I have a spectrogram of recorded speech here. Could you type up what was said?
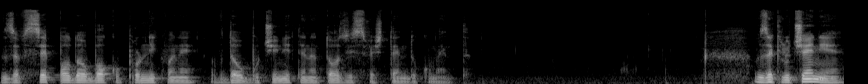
за все по-дълбоко проникване в дълбочините на този свещен документ. В заключение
